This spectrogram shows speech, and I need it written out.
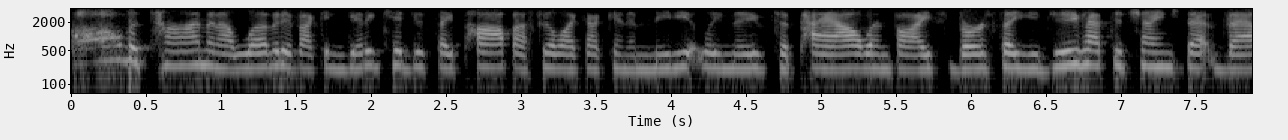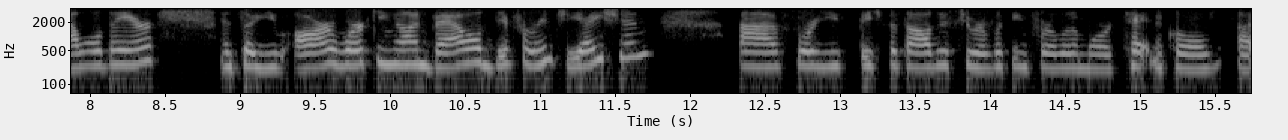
all the time, and I love it. If I can get a kid to say pop, I feel like I can immediately move to pow and vice versa. You do have to change that vowel there, and so you are working on vowel differentiation uh, for you speech pathologists who are looking for a little more technical uh,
